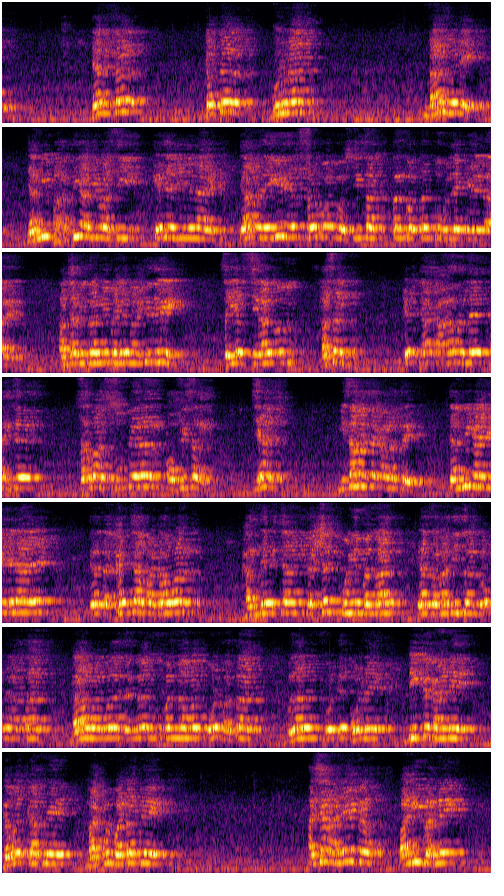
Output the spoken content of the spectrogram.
त्यानंतर डॉक्टर गुरुनाथ नारगोडे यांनी भारतीय आदिवासी हे जे लिहिलेलं आहे त्यामध्येही हे सर्व गोष्टीचा तंतोतंत उल्लेख केलेला आहे. आमच्या मित्रांनी पहिले माहिती दिली सय्यद सिराजुल हसन. हे त्या काळामधले त्यांचे सर्वात सुपेरियर ऑफिसर जज निजामाच्या काळातले. त्यांनी काय लिहिलेलं आहे त्या दख्खनच्या पाठावर खानदेशच्या आणि दक्षिण कोळी मल्हार या जमातीचा लोक राहतात. गावावर जंगल उत्पन्नावर पोट भरतात. उदाहरण खोटे फोडणे डिंक काढणे गवत कापणे लाकूड पाठवणे अशा अनेक पाणी भरणे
